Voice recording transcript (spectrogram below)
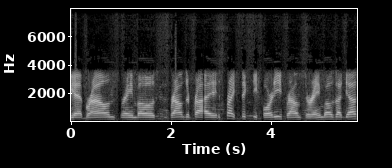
get browns, rainbows. Browns are probably it's probably 60-40, browns to rainbows, I guess.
